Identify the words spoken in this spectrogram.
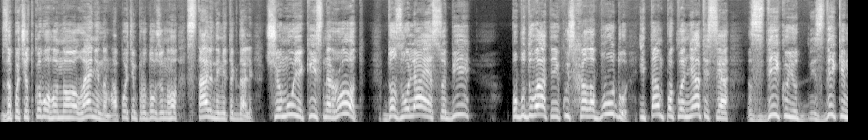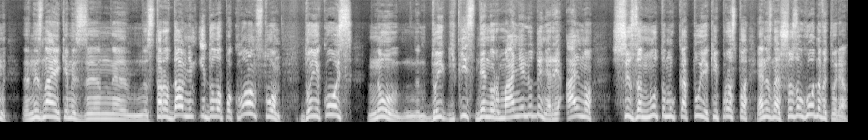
започаткованого Леніном, а потім продовженого Сталіним і так далі. Чому якийсь народ дозволяє собі побудувати якусь халабуду і там поклонятися з дикою, з диким, не знаю, якимось ем, е, стародавнім ідолопоклонством до якогось, ну, до якоїсь ненормальній людині, реально шизанутому кату, який просто, я не знаю, що завгодно витворяв.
